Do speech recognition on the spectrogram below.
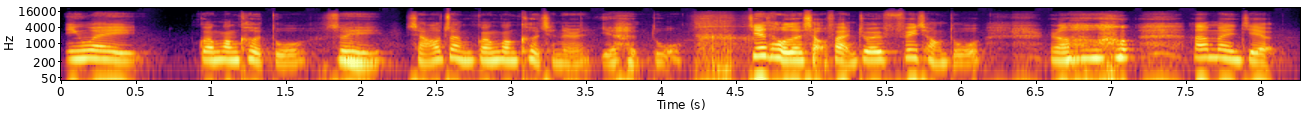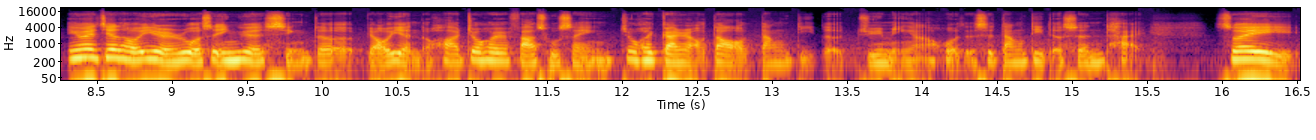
因为观光客多，所以想要赚观光客钱的人也很多，街头的小贩就会非常多。然后 他们也因为街头艺人如果是音乐型的表演的话，就会发出声音，就会干扰到当地的居民啊，或者是当地的生态，所以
